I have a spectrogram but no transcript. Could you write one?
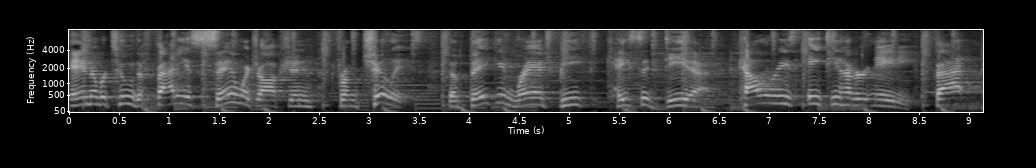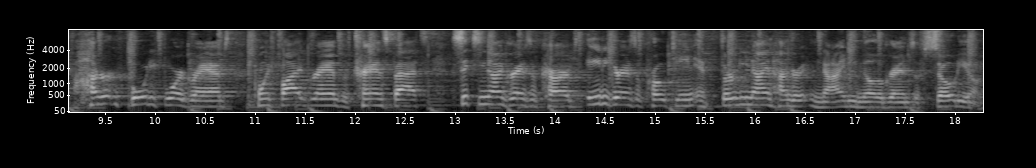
And number two, the fattiest sandwich option from Chili's, the bacon ranch beef quesadilla. Calories 1880, fat 144 grams, 0.5 grams of trans fats, 69 grams of carbs, 80 grams of protein, and 3,990 milligrams of sodium.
